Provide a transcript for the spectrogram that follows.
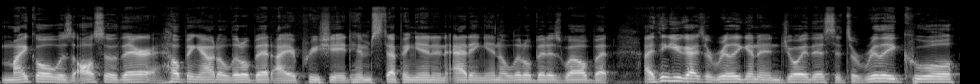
Michael was also there helping out a little bit. I appreciate him stepping in and adding in a little bit as well. But I think you guys are really going to enjoy this. It's a really cool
